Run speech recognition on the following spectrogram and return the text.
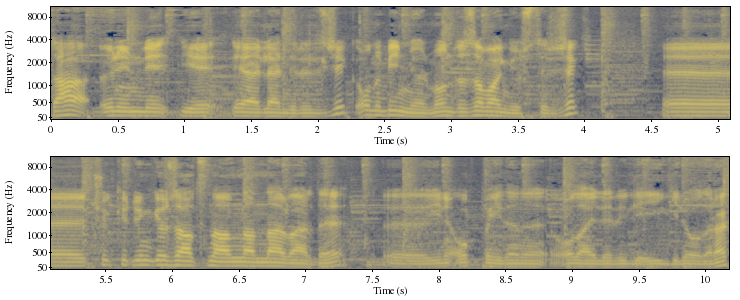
daha önemli diye değerlendirilecek onu bilmiyorum. Onu da zaman gösterecek. E, çünkü dün gözaltına alınanlar vardı. E, yine Ok Meydanı olaylarıyla ilgili olarak.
